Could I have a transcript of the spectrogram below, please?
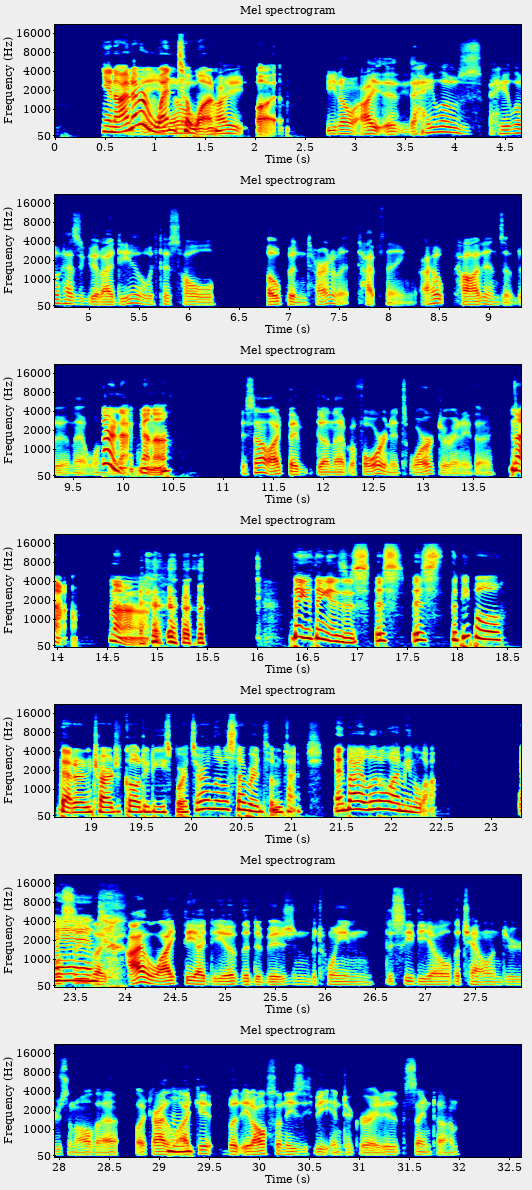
You know, I never Yeah, went to one, I, but you know, I uh, Halo's Halo has a good idea with this whole open tournament type thing. I hope COD ends up doing that one. they're day. not gonna. It's not like they've done that before and it's worked or anything. No, no, no. no. the thing is, is is is the people that are in charge of Call of Duty esports are a little stubborn sometimes, and by a little I mean a lot. Well, And- see, like I like the idea of the division between the CDL, the challengers, and all that. Like I Mhm. like it, but it also needs to be integrated at the same time.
